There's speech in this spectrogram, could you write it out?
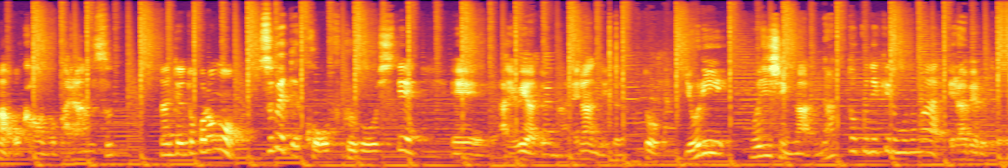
まあ、お顔のバランスなんていうところも全てこう複合して、えー、アイウェアというのは選んでいただくとよりご自身が納得できるものが選べると、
